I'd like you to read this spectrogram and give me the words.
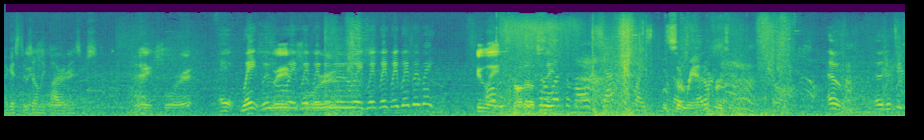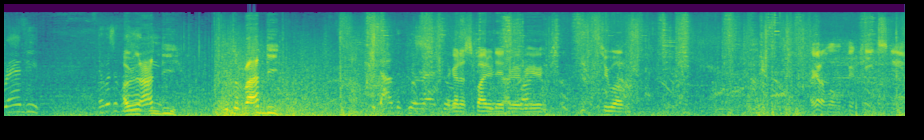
I guess there's Wait only pyromancers. Wait for it. Hey, wait, wait, wait, wait, wait, wait, wait, wait, wait, wait, wait, wait, wait, wait. Too Oh, late. we Not we us. could have let them all sacrifice It's themselves. a I random don't- person. Oh, oh, that's a Randy. There was a A Randy. Randy! It's a Randy! Get down the pure Randall. I got a spider daedra over here. Two of them. I got a level 15 scan.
